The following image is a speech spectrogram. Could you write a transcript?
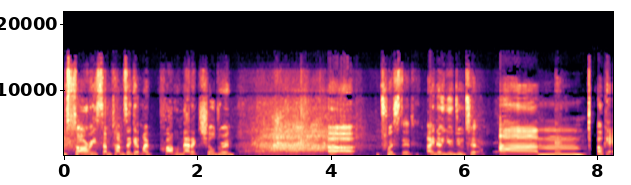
I'm sorry. Sometimes I get my problematic children uh, twisted. I know you do too. Um. Okay.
